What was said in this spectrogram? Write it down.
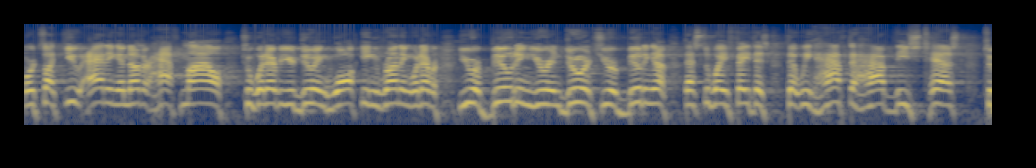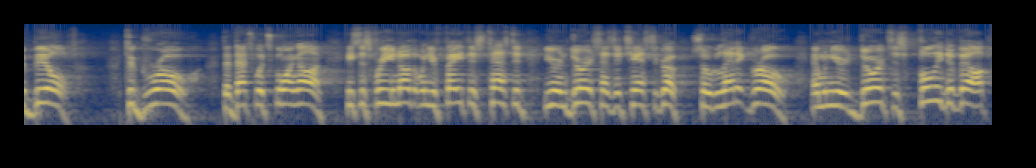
or it's like you adding another half mile to whatever you're doing, walking, running, whatever. You are building your endurance. You are building up. That's the way faith is. That we have to have these tests to build, to grow that that's what's going on. He says, For you know that when your faith is tested, your endurance has a chance to grow. So let it grow. And when your endurance is fully developed,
